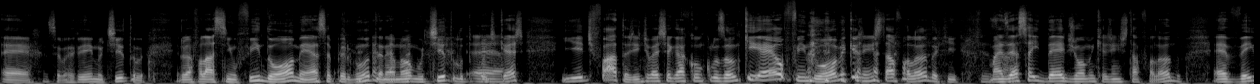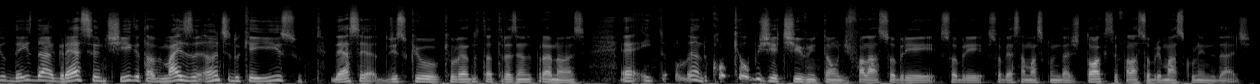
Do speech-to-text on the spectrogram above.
é, você vai ver aí no título, ele vai falar assim: o fim do homem é essa pergunta, né? O, nome, o título do é. podcast. E de fato, a gente vai chegar à conclusão que é o fim do homem que a gente está falando aqui. Mas essa ideia de homem que a gente está falando é, veio desde a Grécia Antiga, talvez mais antes do que isso dessa, disso que o, que o Leandro está trazendo para nós. É, então, Leandro, qual que é o objetivo, então, de falar sobre, sobre, sobre essa masculinidade tóxica e falar sobre masculinidade?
